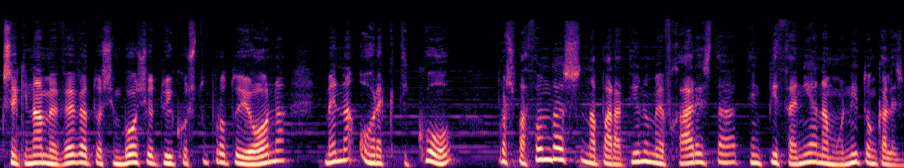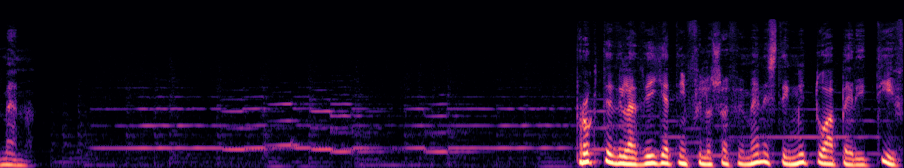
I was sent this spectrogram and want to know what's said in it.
Ξεκινάμε βέβαια το συμπόσιο του 21ου αιώνα με ένα ορεκτικό προσπαθώντας να παρατείνουμε ευχάριστα την πιθανή αναμονή των καλεσμένων. Πρόκειται δηλαδή για την φιλοσοφημένη στιγμή του απεριτίφ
